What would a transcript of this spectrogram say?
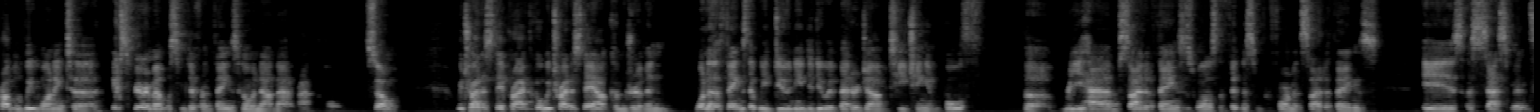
probably wanting to experiment with some different things going down that rabbit hole. So we try to stay practical, we try to stay outcome driven. One of the things that we do need to do a better job teaching in both the rehab side of things as well as the fitness and performance side of things is assessment.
